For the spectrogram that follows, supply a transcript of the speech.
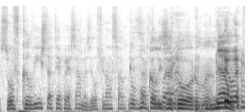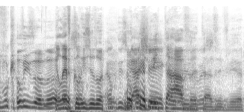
Sou vocalista, até parece, ah, mas ele afinal sabe O cantar vocalizador, também. mano. Não, Ele é vocalizador. ele é vocalizador. É o o gajo é gritava, estás a ver?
